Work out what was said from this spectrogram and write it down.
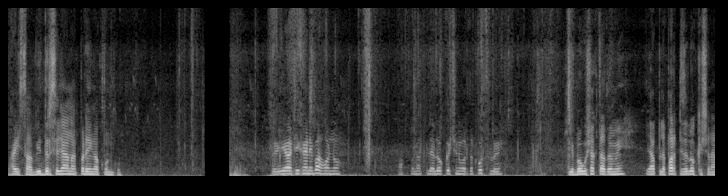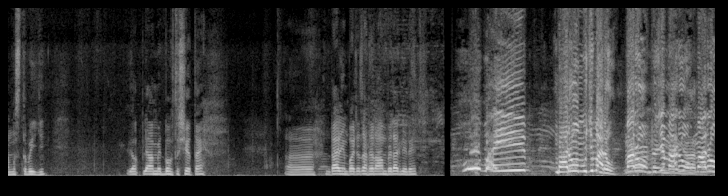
भाई साहब इधर से जाना पडेगा आपण को तर या ठिकाणी भावानो आपण आपल्या लोकेशनवर तर पोचलोय हे बघू शकता तुम्ही हे आपल्या पार्टीचं लोकेशन आहे मस्तपैकी. हे आपल्या अमित भाऊचं शेत आहे. डाळिंबाच्या झाडाला आंबे लागलेले आहेत. ओ भाई मारो मुझे मारो मारो मुझे मारो मारो.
